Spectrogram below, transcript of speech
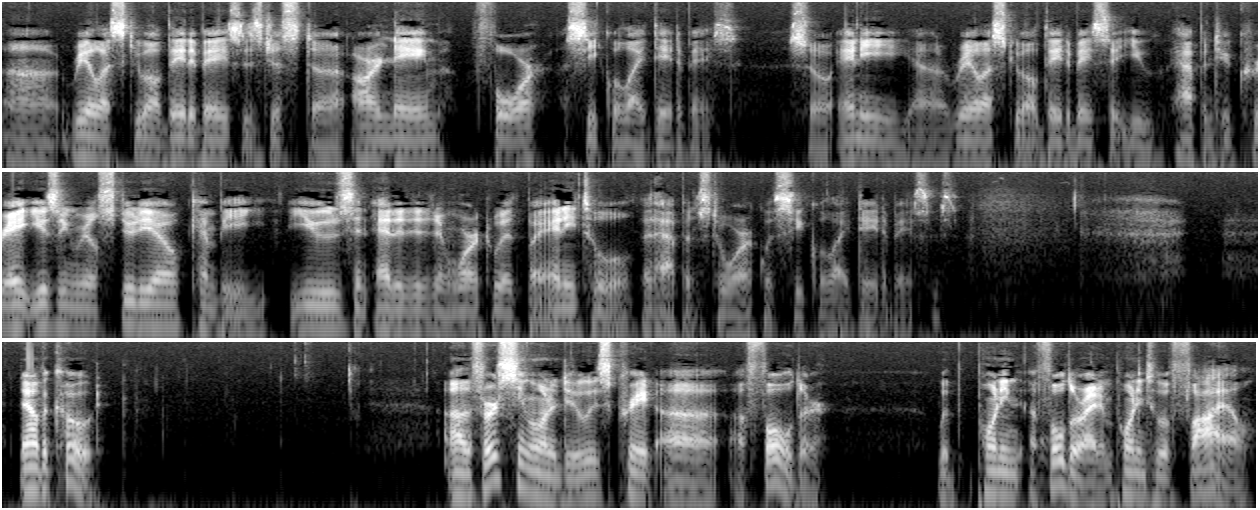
Uh, real SQL database is just uh, our name for a SQLite database. So any uh, real SQL database that you happen to create using RealStudio can be used and edited and worked with by any tool that happens to work with SQLite databases. Now the code. Uh, the first thing we want to do is create a, a folder with pointing a folder item pointing to a file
